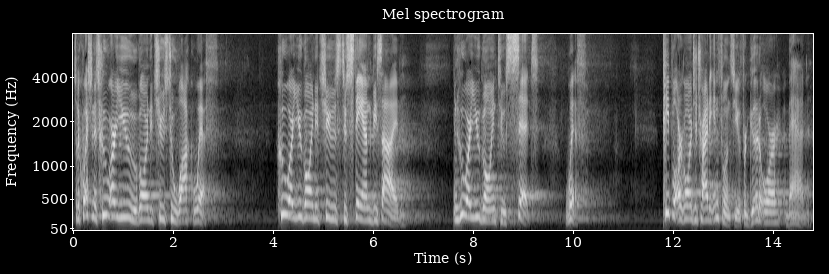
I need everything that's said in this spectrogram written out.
So the question is who are you going to choose to walk with? Who are you going to choose to stand beside? And who are you going to sit with? People are going to try to influence you for good or bad.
